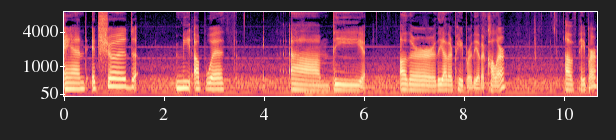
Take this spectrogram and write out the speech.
And it should meet up with um, the other the other paper the other color of paper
